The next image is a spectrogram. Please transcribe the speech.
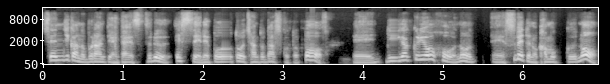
1000時間のボランティアに対するエッセイ、レポートをちゃんと出すことと、えー理学療法のすべ、ての科目の、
